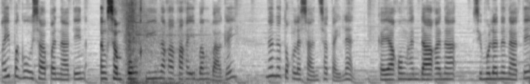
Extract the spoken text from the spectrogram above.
ay pag-uusapan natin ang sampung pinakakakaibang bagay na natuklasan sa Thailand. Kaya kung handa ka na, simulan na natin.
